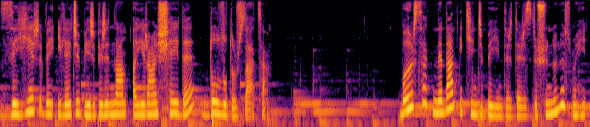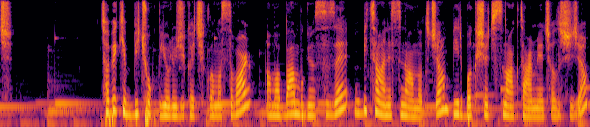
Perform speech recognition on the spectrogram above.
zehir ve ilacı birbirinden ayıran şey de dozudur zaten. Bağırsak neden ikinci beyindir deriz düşündünüz mü hiç? Tabii ki birçok biyolojik açıklaması var ama ben bugün size bir tanesini anlatacağım. Bir bakış açısını aktarmaya çalışacağım.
